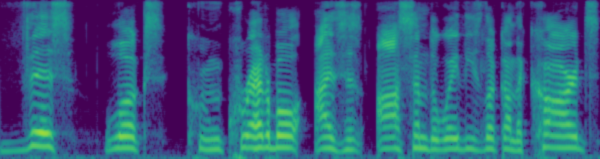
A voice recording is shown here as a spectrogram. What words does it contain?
this looks incredible. This is awesome the way these look on the cards.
